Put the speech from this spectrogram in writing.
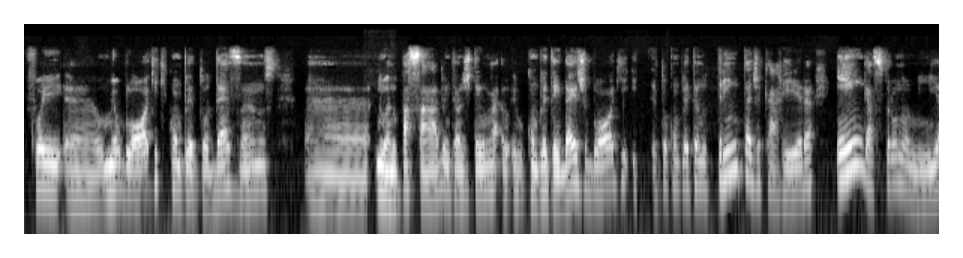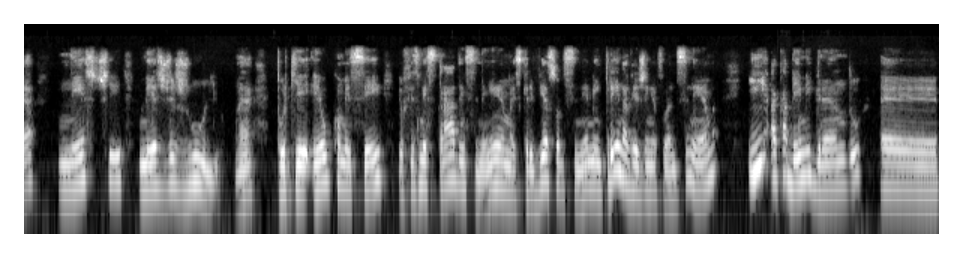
foi é, o meu blog, que completou 10 anos Uh, no ano passado, então a gente tem uma, eu completei 10 de blog e eu estou completando 30 de carreira em gastronomia neste mês de julho, né? Porque eu comecei, eu fiz mestrado em cinema, escrevia sobre cinema, entrei na Vejinha falando de cinema e acabei migrando é,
